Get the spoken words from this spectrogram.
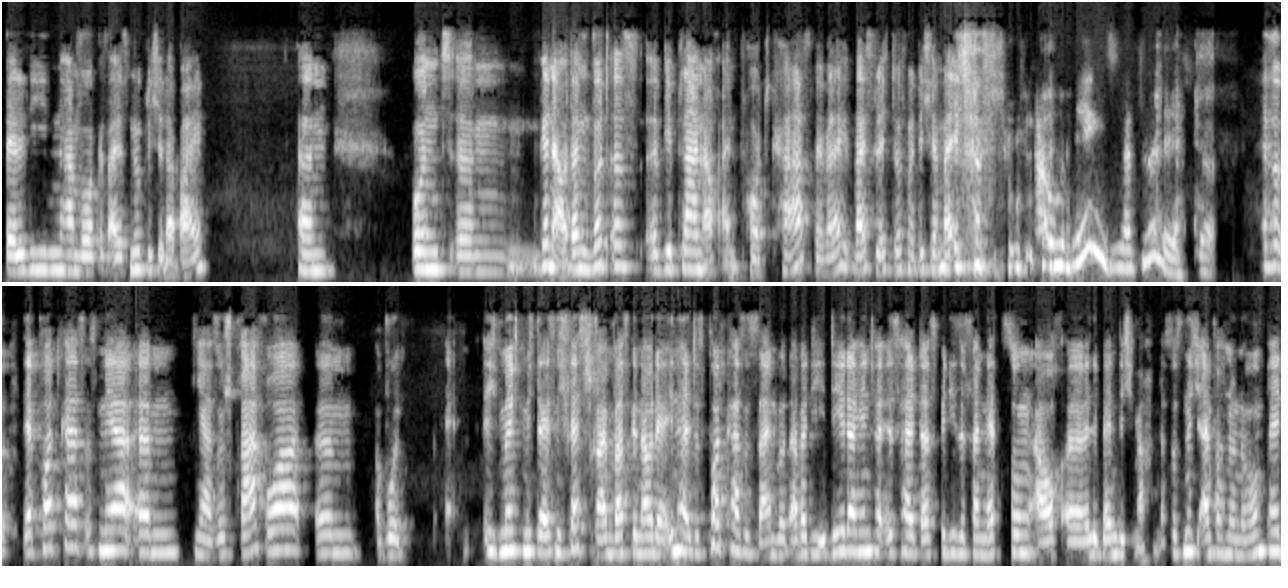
Berlin, Hamburg ist alles Mögliche dabei. Ähm, und ähm, genau, dann wird es, äh, wir planen auch einen Podcast. Wer weiß, vielleicht dürfen wir dich ja mal interviewen. Ja, unbedingt, natürlich. Ja. Also der Podcast ist mehr ähm, ja so Sprachrohr, ähm, obwohl äh, ich möchte mich da jetzt nicht festschreiben, was genau der Inhalt des Podcasts sein wird, aber die Idee dahinter ist halt, dass wir diese Vernetzung auch äh, lebendig machen, dass es nicht einfach nur eine Homepage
